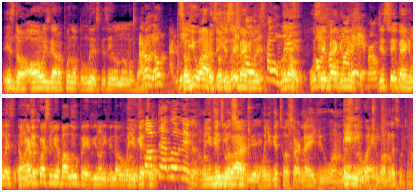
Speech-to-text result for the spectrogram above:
This dog always got to pull up a list because he don't know nobody. I don't know. I so you out of so just sit back and listen. This whole list, sit back and listen. Head, bro. Just sit back and listen. Don't ever get, question me about Lupe if you don't even know. When you get fuck to, that little nigga. When you get to you a certain when you get to a certain age, you want to listen anyway. to what you want to listen to.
